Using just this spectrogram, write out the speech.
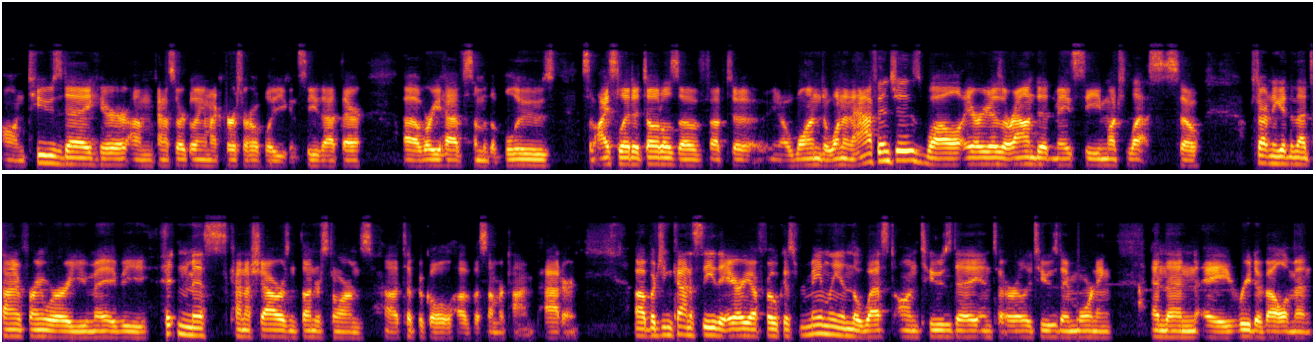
on Tuesday here, I'm kind of circling my cursor, hopefully you can see that there, uh, where you have some of the blues, some isolated totals of up to you know one to one and a half inches, while areas around it may see much less. So starting to get into that time frame where you may be hit and miss kind of showers and thunderstorms, uh, typical of a summertime pattern. Uh, but you can kind of see the area focused mainly in the west on Tuesday into early Tuesday morning, and then a redevelopment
